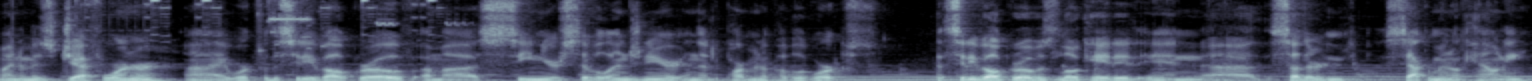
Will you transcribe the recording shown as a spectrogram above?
My name is Jeff Werner. I work for the City of Elk Grove. I'm a senior civil engineer in the Department of Public Works. The City of Elk Grove is located in uh, southern Sacramento County.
